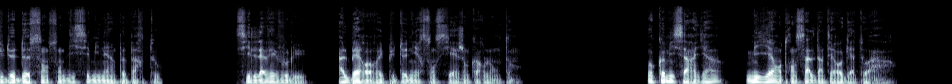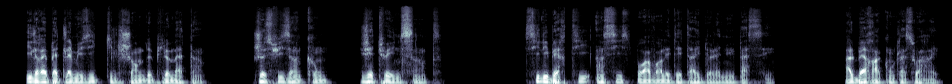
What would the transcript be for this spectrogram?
Plus de deux cents sont disséminés un peu partout. S'il l'avait voulu, Albert aurait pu tenir son siège encore longtemps. Au commissariat, Millet entre en salle d'interrogatoire. Il répète la musique qu'il chante depuis le matin. Je suis un con, j'ai tué une sainte. Siliberti insiste pour avoir les détails de la nuit passée. Albert raconte la soirée.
